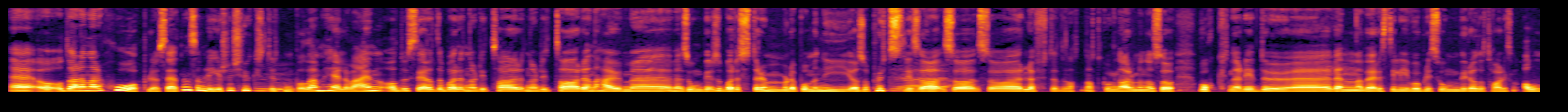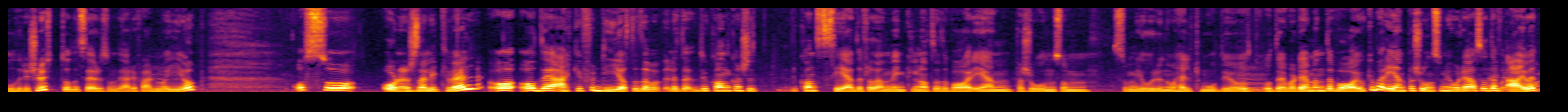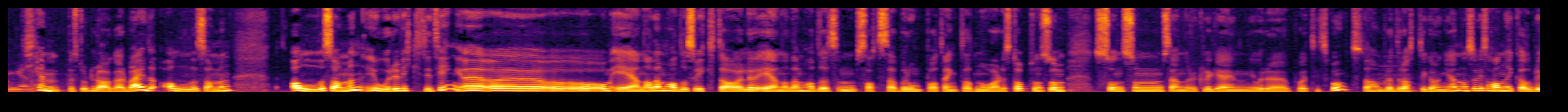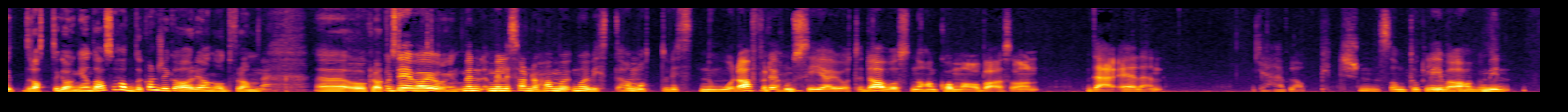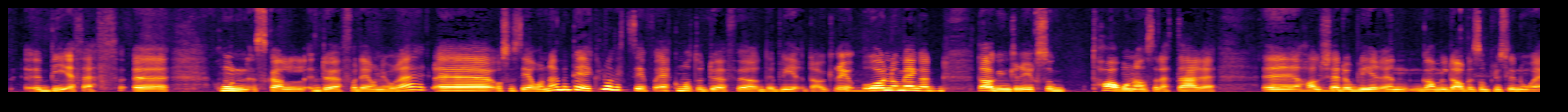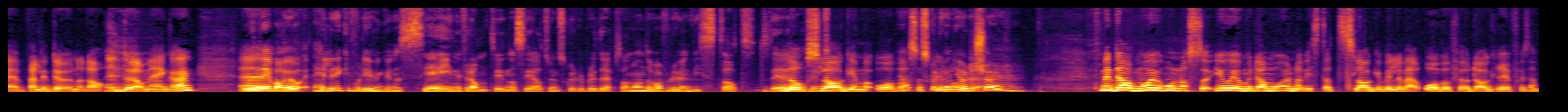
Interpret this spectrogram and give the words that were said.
Eh, og, og det er den der håpløsheten som ligger så tjukt utenpå dem hele veien. Og du ser at det bare, når de tar, når de tar en haug med, med zombier, så bare strømmer det på med nye, og så plutselig så, så, så løfter natt, nattkongen armen, og så våkner de døde vennene deres til liv og blir zombier, og det tar liksom aldri slutt, og det ser ut som de er i ferd med å gi opp. Og så ordner det seg likevel, og, og det er ikke fordi at det Du kan kanskje du kan se det fra den vinkelen at det var én person som, som gjorde noe heltmodig, og, og det var det. Men det var jo ikke bare én person som gjorde det. Altså, det er jo et kjempestort lagarbeid. Alle sammen, alle sammen gjorde viktige ting. Eh, og- og Om en av dem hadde svikta, eller en av dem hadde som satt seg på rumpa og tenkt at nå er det stopp, sånn som, sånn som Sander Clegane gjorde på et tidspunkt, da han ble dratt i gang igjen. Altså, hvis han ikke hadde blitt dratt i gang igjen da, så hadde kanskje ikke Aria nådd fram Nei. Eh, og klarte Og det stoppe var men Melisandre han, må, må visst, han måtte visst noe, da. For det hun sier jo til Davos når han kommer og bare sånn Der er den jævla bitchen som tok livet av min eh, BFF. Uh, hun skal dø for det hun gjorde. Uh, og så sier hun nei, men det er ikke noe vits i, for jeg kommer til å dø før det blir daggry. Og når med en gang dagen gryr, så tar hun altså dette her eh, halvskjedet og blir en gammel dame som plutselig nå er veldig døende, da, og dør med en gang. Men det Eh, var jo heller ikke fordi hun kunne se inn i framtiden og se at hun skulle bli drept av noen. Det var fordi hun visste at det, når hun, slaget var over, ja, så skulle hun gjøre det sjøl. Men da må jo hun også Jo, jo, men da må hun ha visst at slaget ville være over før daggry, f.eks.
